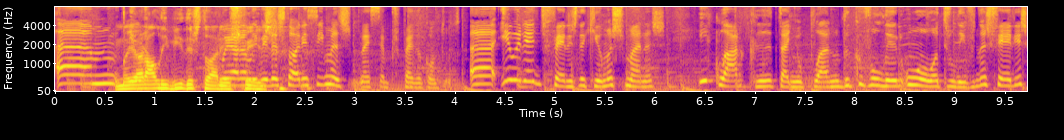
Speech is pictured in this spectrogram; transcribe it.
Ahm, O maior alibi da história, os Maior filhos. da história, sim, mas nem sempre pega com tudo. Ah, eu irei de férias daqui a umas semanas e claro que tenho o plano de que vou ler um ou outro livro nas férias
